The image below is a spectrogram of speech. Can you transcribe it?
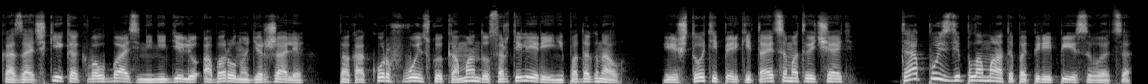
Казачки, как в Албазине, неделю оборону держали, пока Корф воинскую команду с артиллерией не подогнал. И что теперь китайцам отвечать? Да пусть дипломаты попереписываются.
